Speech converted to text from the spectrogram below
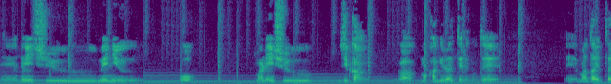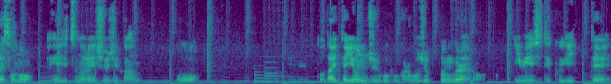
えー、練習メニューを、まあ、練習時間が、まあ、限られているので、えー、まあ、大体その平日の練習時間を、えーと、大体45分から50分ぐらいのイメージで区切って、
